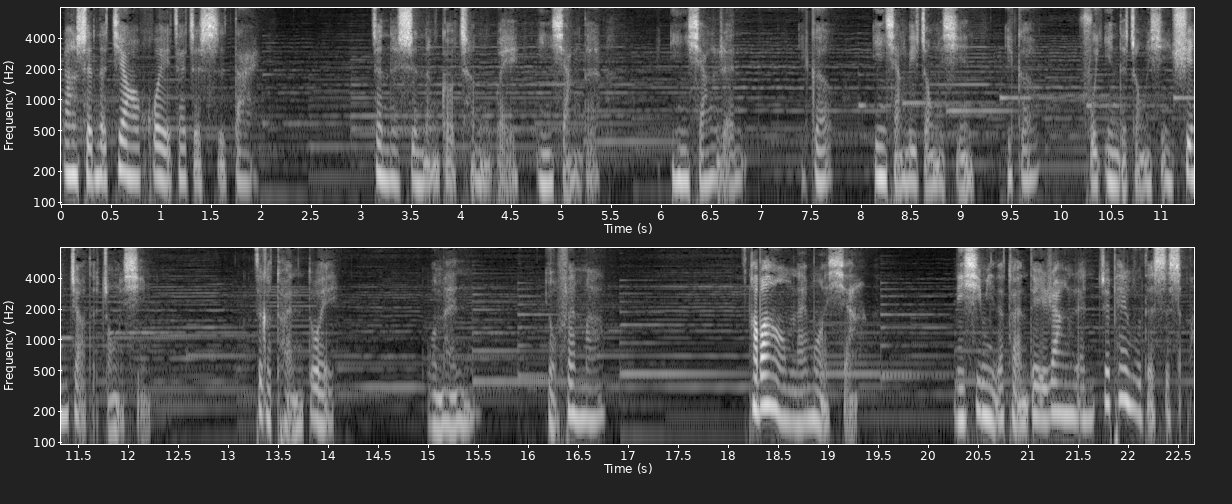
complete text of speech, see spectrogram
让神的教会在这时代，真的是能够成为影响的影响人一个影响力中心，一个福音的中心，宣教的中心。这个团队，我们有份吗？好不好？我们来默想，尼西米的团队让人最佩服的是什么？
